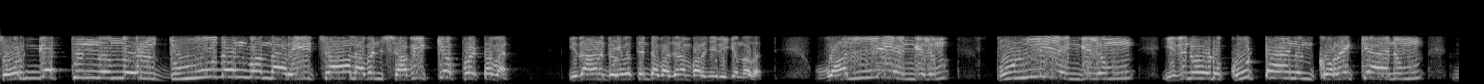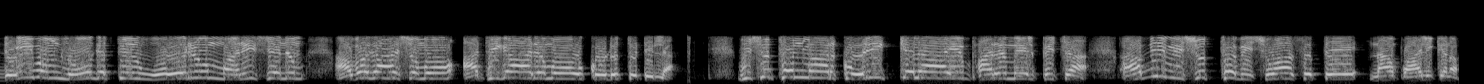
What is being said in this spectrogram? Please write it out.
സ്വർഗത്തിൽ നിന്നൊരു ദൂതൻ വന്നറിയിച്ചാൽ അവൻ ശപിക്കപ്പെട്ടവൻ. ഇതാണ് ദൈവത്തിന്റെ വചനം പറഞ്ഞിരിക്കുന്നത്. വല്ലിയെങ്കിലും പുള്ളിയെങ്കിലും ഇതിനോട് കൂട്ടാനും കുറയ്ക്കാനും ദൈവം ലോകത്തിൽ ഒരു മനുഷ്യനും അവകാശമോ അധികാരമോ കൊടുത്തിട്ടില്ല. വിശുദ്ധന്മാർക്ക് ഒരിക്കലായി ഭരമേൽപ്പിച്ച അതിവിശുദ്ധ വിശ്വാസത്തെ നാം പാലിക്കണം.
